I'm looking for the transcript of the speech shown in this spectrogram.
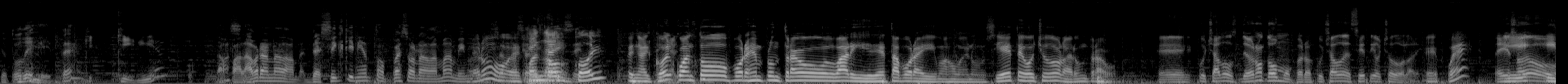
¿Qué tú dijiste? Qui- 500. La palabra nada más. Decir 500 pesos nada más. A mí me Bueno, me eh, En alcohol. En alcohol, ¿cuánto, por ejemplo, un trago Bari de esta por ahí, más o menos? ¿7, 8 dólares un trago? He escuchado, yo no tomo, pero he escuchado de 7 y 8 dólares. Eh, pues, y, Eso- y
